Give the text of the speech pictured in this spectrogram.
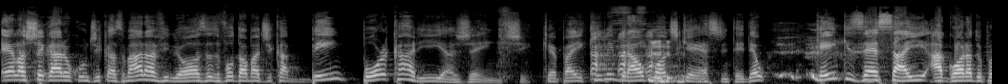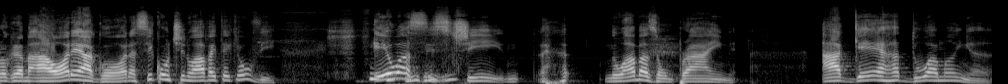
Elas chegaram com dicas maravilhosas. Eu vou dar uma dica bem porcaria, gente. Que é pra equilibrar o podcast, entendeu? Quem quiser sair agora do programa, a hora é agora. Se continuar, vai ter que ouvir. Eu assisti no Amazon Prime A Guerra do Amanhã.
